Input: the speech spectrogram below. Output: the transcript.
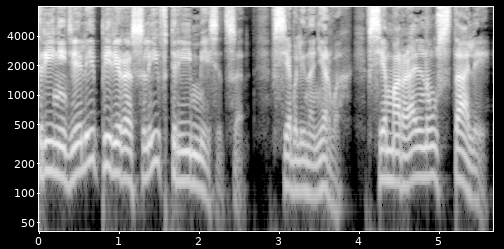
Три недели переросли в три месяца. Все были на нервах, все морально устали.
